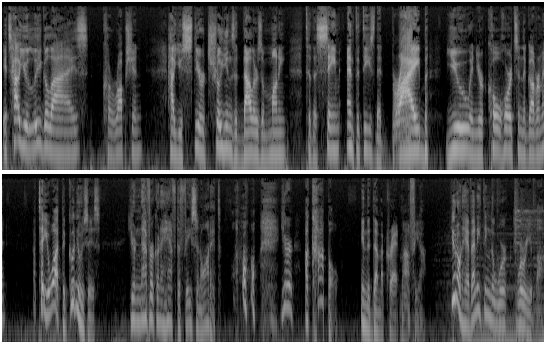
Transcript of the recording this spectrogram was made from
It's how you legalize corruption, how you steer trillions of dollars of money to the same entities that bribe you and your cohorts in the government. I'll tell you what, the good news is you're never going to have to face an audit. you're a capo in the Democrat mafia. You don't have anything to worry about.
